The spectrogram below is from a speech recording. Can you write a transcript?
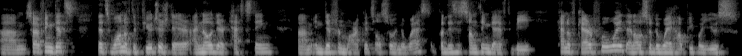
um, so I think that's that's one of the futures there. I know they're testing um, in different markets, also in the West, but this is something they have to be kind of careful with, and also the way how people use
